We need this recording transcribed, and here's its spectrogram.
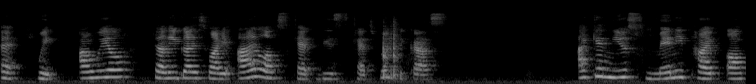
eh wait, I will tell you guys why I love sketch this sketchbook because I can use many type of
